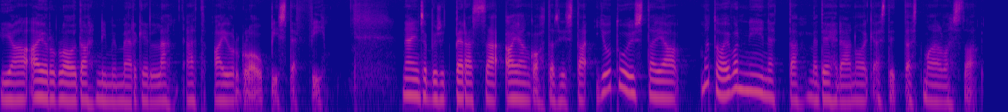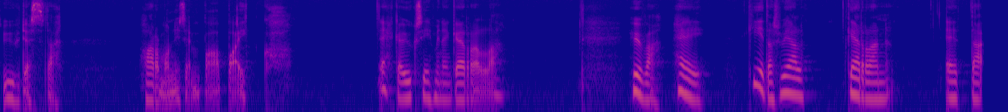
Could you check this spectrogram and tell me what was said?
ja Ayurglowta nimimerkillä at ayurglow.fi. Näin sä pysyt perässä ajankohtaisista jutuista ja mä toivon niin, että me tehdään oikeasti tästä maailmasta yhdessä harmonisempaa paikkaa. Ehkä yksi ihminen kerrallaan. Hyvä, hei, kiitos vielä kerran että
